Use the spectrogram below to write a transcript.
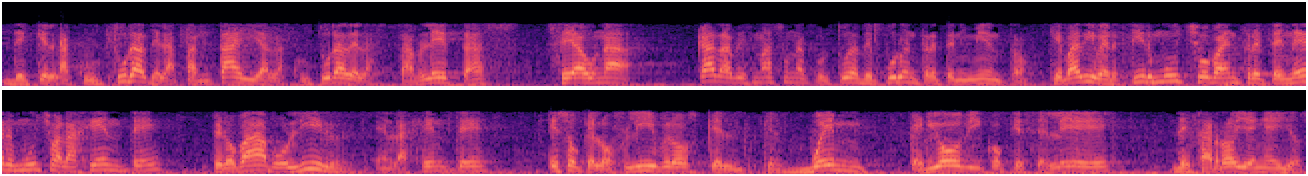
de que la cultura de la pantalla, la cultura de las tabletas, sea una cada vez más una cultura de puro entretenimiento, que va a divertir mucho, va a entretener mucho a la gente, pero va a abolir en la gente eso que los libros, que el, que el buen periódico que se lee desarrolla en ellos,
